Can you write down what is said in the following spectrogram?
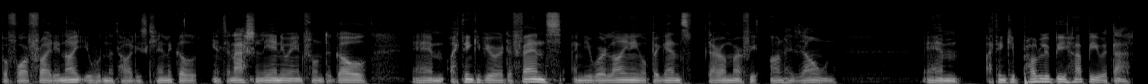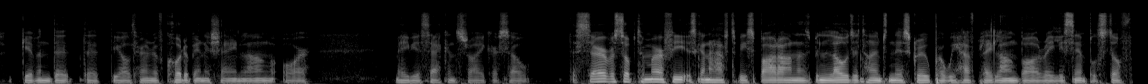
Before Friday night, you wouldn't have thought he's clinical internationally anyway in front of goal. Um, I think if you were a defence and you were lining up against Daryl Murphy on his own, um, I think you'd probably be happy with that, given that the, the alternative could have been a Shane Long or maybe a second striker. So the service up to Murphy is going to have to be spot on. And There's been loads of times in this group where we have played long ball, really simple stuff,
